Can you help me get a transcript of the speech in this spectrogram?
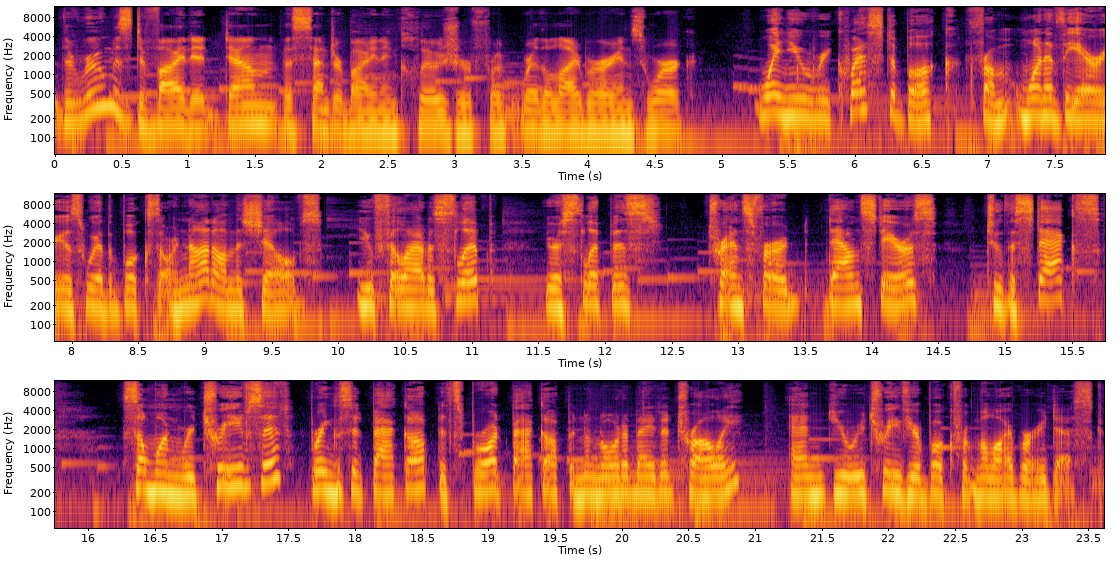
The room is divided down the center by an enclosure for where the librarians work. When you request a book from one of the areas where the books are not on the shelves, you fill out a slip. Your slip is transferred downstairs to the stacks. Someone retrieves it, brings it back up, it's brought back up in an automated trolley, and you retrieve your book from the library desk.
